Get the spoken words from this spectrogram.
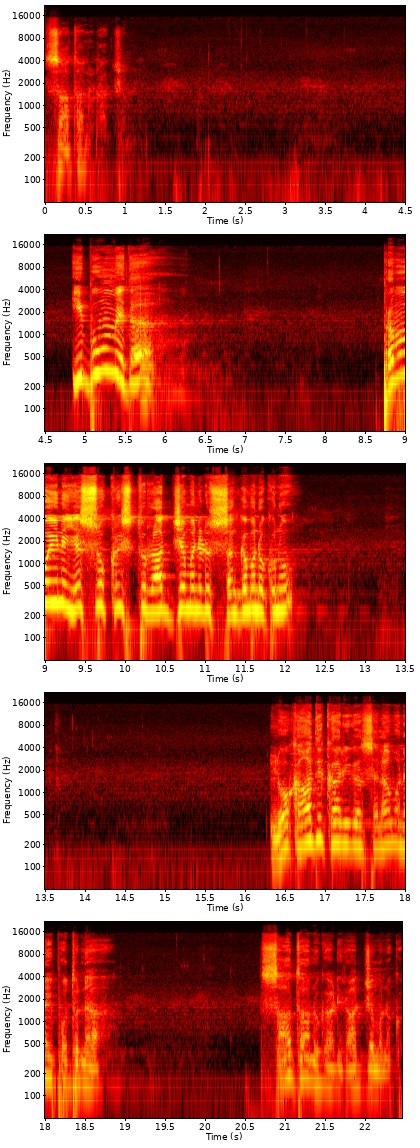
సాతాను రాజ్యం. ఈ భూమి మీద ప్రభువైన యేసుక్రీస్తు రాజ్యమనుడు సంగమనకును లోకాధికారిగా సెలామనైపోతున్న సాతానుగాడి రాజ్యమునకు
